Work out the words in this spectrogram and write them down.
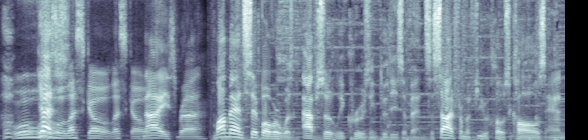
Whoa, Yes! Let's go. Let's go. Nice, bruh. My man Sipover was absolutely cruising through these events. Aside from a few close calls and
